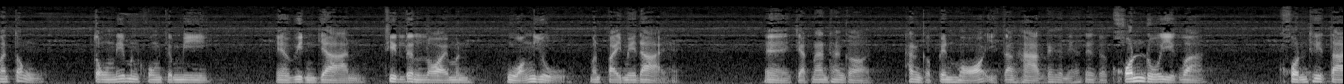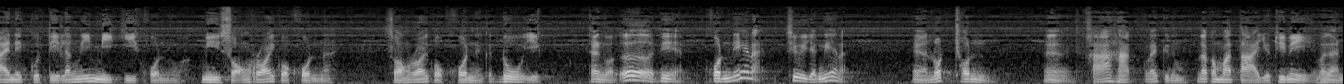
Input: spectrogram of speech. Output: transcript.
มันต้องตรงนี้มันคงจะมีวิญญาณที่เลื่อนลอยมันหวงอยู่ มันไปไม่ได้จากนั้นท่านก็ท่านก็เป็นหมออีกต่างหากได้กันเนี่ยท่านก็ค้นดูอีกว่า คนที่ตายในกุฏิหลังนี้มีกี่คน มีสองร้อยกว่าคนนะ สองร้อยกว่าคนเนี่ยก็ดูอีก ท่านบอกเออเนี่ย คนนี้แหละ ชื่ออย่างนี้แหละรถชนขาหักแล้วก็แล้วก็มาตายอยู่ที่นี่เหมือนกัน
